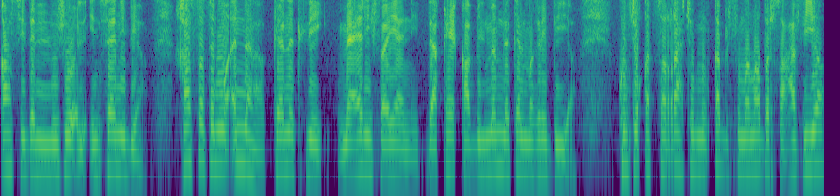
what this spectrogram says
قاصدا للجوء الإنساني بها خاصة وأنها كانت لي معرفة يعني دقيقة بالمملكة المغربية. كنت قد صرحت من قبل في منابر صحفية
